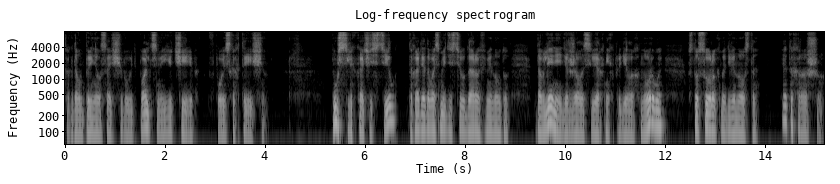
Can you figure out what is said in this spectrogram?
когда он принялся ощупывать пальцами ее череп в поисках трещин. Пульс слегка чистил, доходя до 80 ударов в минуту. Давление держалось в верхних пределах нормы 140 на 90. Это хорошо.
